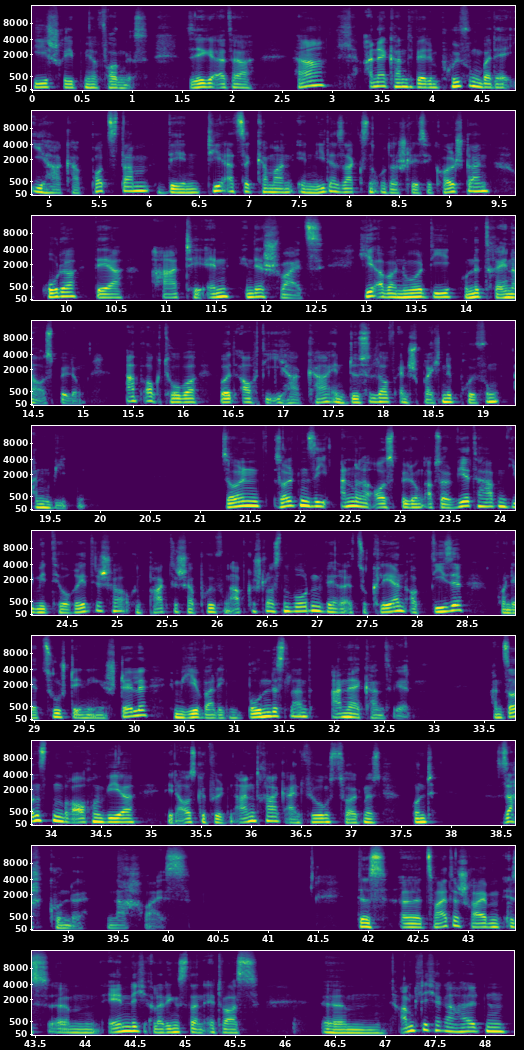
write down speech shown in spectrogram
die schrieb mir folgendes. Sehr geehrter ja, anerkannt werden Prüfungen bei der IHK Potsdam, den Tierärztekammern in Niedersachsen oder Schleswig-Holstein oder der ATN in der Schweiz. Hier aber nur die Hundetrainerausbildung. Ab Oktober wird auch die IHK in Düsseldorf entsprechende Prüfungen anbieten. Sollen, sollten Sie andere Ausbildungen absolviert haben, die mit theoretischer und praktischer Prüfung abgeschlossen wurden, wäre es zu klären, ob diese von der zuständigen Stelle im jeweiligen Bundesland anerkannt werden. Ansonsten brauchen wir den ausgefüllten Antrag, ein Führungszeugnis und Sachkundenachweis. Das äh, zweite Schreiben ist ähm, ähnlich, allerdings dann etwas ähm, amtlicher gehalten.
